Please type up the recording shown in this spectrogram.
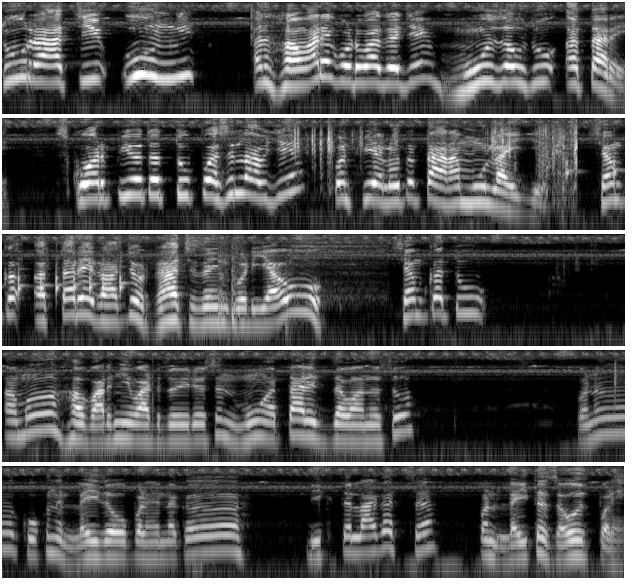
તું રાચી ઊંઘ અને હવારે ગોડવા જજે, હું જઉં છું અત્યારે સ્કોર્પિયો તો તું પછી લાવજે, પણ પેલો તો તારા મું લાવી જે શમ કે અત્યારે રાચો રાચ જઈને ગોડી આવું? શમ કે તું આમ હવારની વાટ જોઈ રહ્યો છે ને, હું અત્યારે જ જવાનો છું. પણ કોકને લઈ જવું પડે એને કે બીક તો લાગે જ છે, પણ લઈ તો જવું જ પડે.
